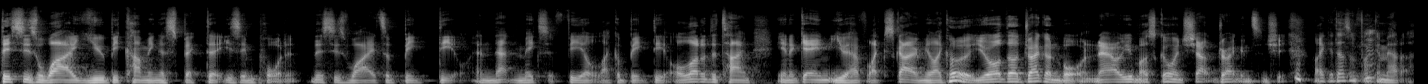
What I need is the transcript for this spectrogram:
this is why you becoming a spectre is important. This is why it's a big deal. And that makes it feel like a big deal. A lot of the time in a game, you have like Skyrim, you're like, oh, you're the Dragonborn. Now you must go and shout dragons and shit. Hmm. like, it doesn't fucking matter.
